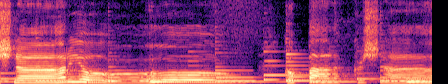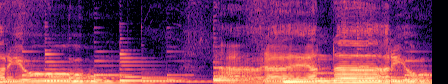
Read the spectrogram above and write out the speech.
Krishna Hari Om. Gopala Krishna Hari Om. Narayana Hari Om.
